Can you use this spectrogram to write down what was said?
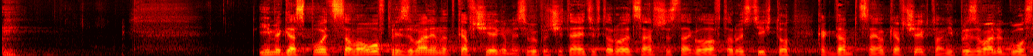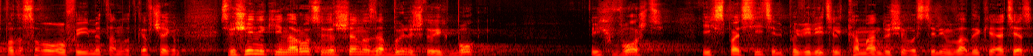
Имя Господь Саваоф призывали над ковчегом. Если вы прочитаете 2 Царь 6 глава 2 стих, то когда стоял ковчег, то они призывали Господа Саваоф и имя там над ковчегом. Священники и народ совершенно забыли, что их Бог, их вождь, их спаситель, повелитель, командующий, властелин, владыка и отец.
